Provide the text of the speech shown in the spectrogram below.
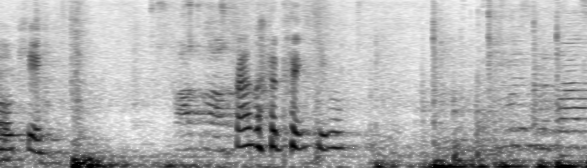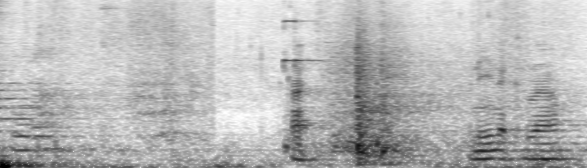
โอเคไปไป thank you ตัดอันนี้นะครับ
